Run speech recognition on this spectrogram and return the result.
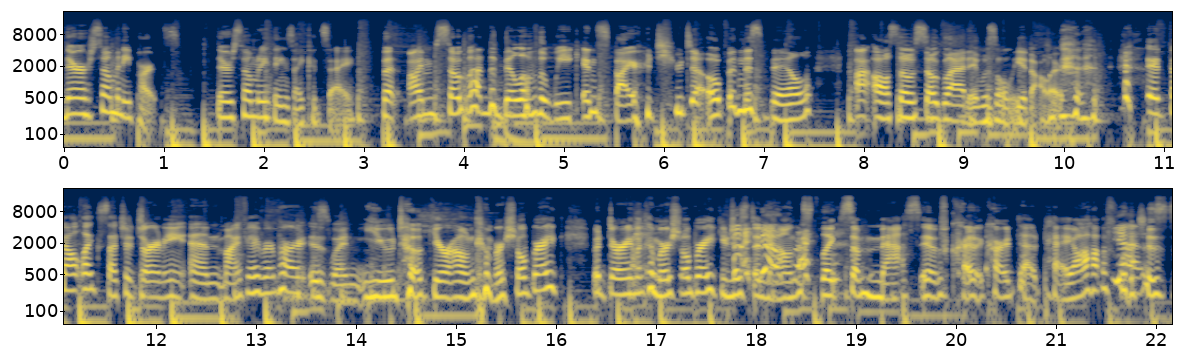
there are so many parts. There are so many things I could say, but I'm so glad the bill of the week inspired you to open this bill. I also so glad it was only a dollar. it felt like such a journey. And my favorite part is when you took your own commercial break, but during the commercial break, you just announced like some massive credit card debt payoff, Yes. which is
